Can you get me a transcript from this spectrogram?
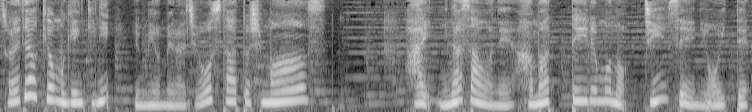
それでは今日も元気に弓嫁ラジオをスタートします。はい、皆さんはね、ハマっているもの、人生において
